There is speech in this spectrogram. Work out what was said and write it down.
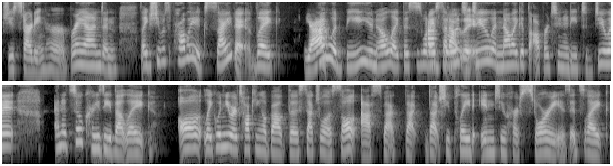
she's starting her brand and like she was probably excited. Like yeah. I would be, you know, like this is what Absolutely. I set out to do and now I get the opportunity to do it. And it's so crazy that like all like when you were talking about the sexual assault aspect that that she played into her stories it's like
